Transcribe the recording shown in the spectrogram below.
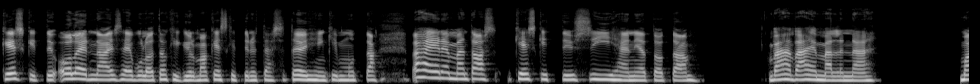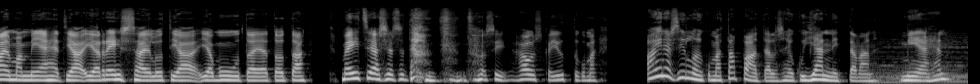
keskitty olennaiseen. Mulla on toki kyllä mä oon keskittynyt tässä töihinkin, mutta vähän enemmän taas keskittyy siihen ja tota, vähän vähemmälle nämä maailmanmiehet ja, ja reissailut ja, ja muuta. Ja tota, mä itse asiassa, tää on tosi hauska juttu, kun mä aina silloin, kun mä tapaan tällaisen joku jännittävän miehen,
